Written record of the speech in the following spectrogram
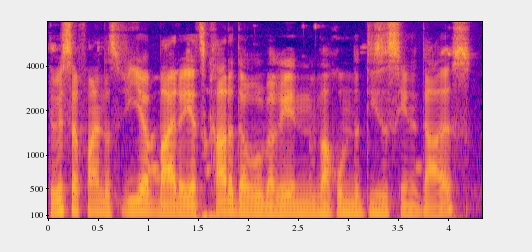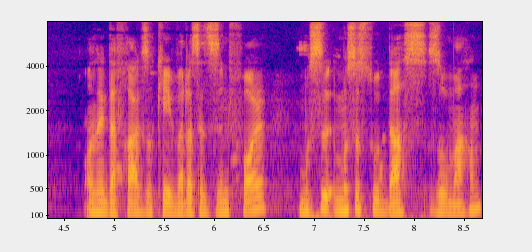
du wirst ja vor allem, dass wir beide jetzt gerade darüber reden, warum diese Szene da ist. Und hinterfragst, okay, war das jetzt sinnvoll? Musste, musstest du das so machen?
